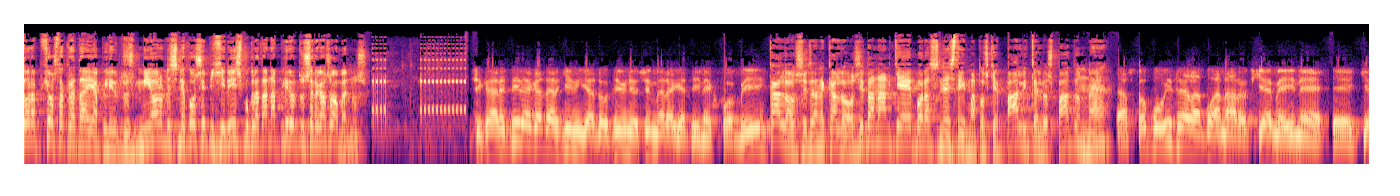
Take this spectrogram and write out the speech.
τώρα ποιος θα κρατάει απλήρωτους; Μειώνονται συνεχώς οι επιχειρήσεις που κρατάνε απλήρωτους εργαζόμενους. Συγχαρητήρια καταρχήν για το θύμιο σήμερα για την εκπομπή. Καλό ήταν, καλό ήταν, αν και έμπορας συναισθήματος. Και πάλι τέλος πάντων, ναι. Αυτό που ήθελα που αναρωτιέμαι είναι ε, και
